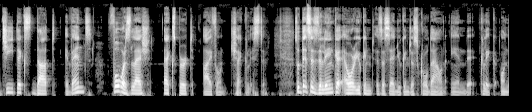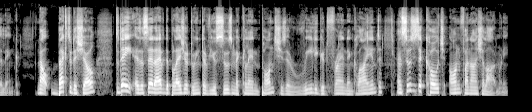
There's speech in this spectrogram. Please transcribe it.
gtex.events forward slash expert iPhone checklist. So this is the link, or you can, as I said, you can just scroll down and click on the link. Now, back to the show. Today, as I said, I have the pleasure to interview Suze McLean Pont. She's a really good friend and client, and Suze is a coach on financial harmony,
